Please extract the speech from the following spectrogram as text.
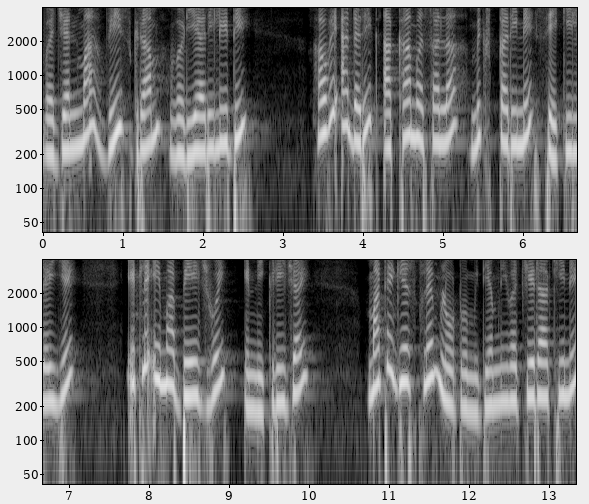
વજનમાં વીસ ગ્રામ વડિયારી લીધી. હવે આ દરેક આખા મસાલા મિક્સ કરીને શેકી લઈએ, એટલે એમાં ભેજ હોય એ નીકળી જાય. માટે ગેસ ફ્લેમ લો ટુ મીડિયમની વચ્ચે રાખીને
